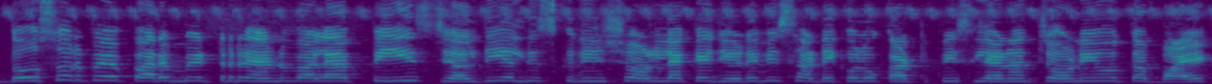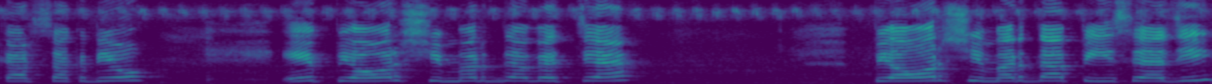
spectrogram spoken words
200 ਰੁਪਏ ਪਰ ਮੀਟਰ ਰਹਿਣ ਵਾਲਾ ਪੀਸ ਜਲਦੀ ਜਲਦੀ ਸਕਰੀਨਸ਼ਾਟ ਲੈ ਕੇ ਜਿਹੜੇ ਵੀ ਸਾਡੇ ਕੋਲੋਂ ਕੱਟ ਪੀਸ ਲੈਣਾ ਚਾਹੁੰਦੇ ਹੋ ਤਾਂ ਬਾਏ ਕਰ ਸਕਦੇ ਹੋ। ਇਹ ਪਿਓਰ ਸ਼ਿਮਰ ਦੇ ਵਿੱਚ ਹੈ। ਪਿਓਰ ਸ਼ਿਮਰ ਦਾ ਪੀਸ ਹੈ ਜੀ।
